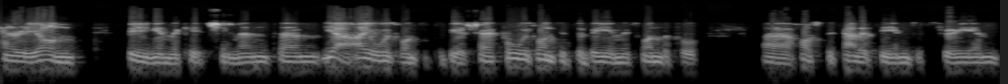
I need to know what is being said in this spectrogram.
carry on being in the kitchen. And um, yeah, I always wanted to be a chef, always wanted to be in this wonderful uh, hospitality industry. And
